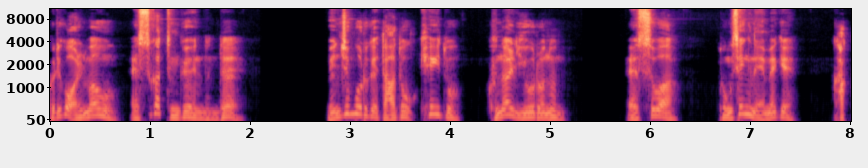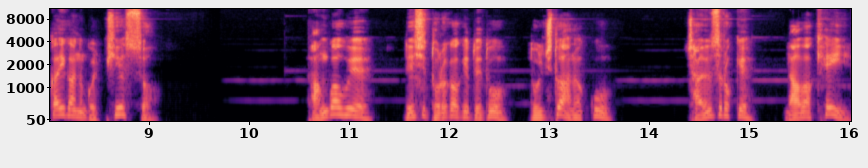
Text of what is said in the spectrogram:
그리고 얼마 후 S가 등교했는데 왠지 모르게 나도 K도 그날 이후로는 S와 동생인 M에게 가까이 가는 걸 피했어. 방과 후에 넷이 돌아가게 돼도 놀지도 않았고 자연스럽게 나와 K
